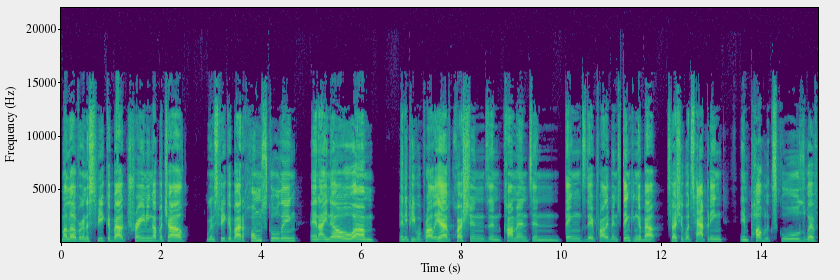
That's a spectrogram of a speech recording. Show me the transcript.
My love, we're going to speak about training up a child. We're going to speak about homeschooling. And I know um, Many people probably have questions and comments and things they've probably been thinking about, especially what's happening in public schools with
